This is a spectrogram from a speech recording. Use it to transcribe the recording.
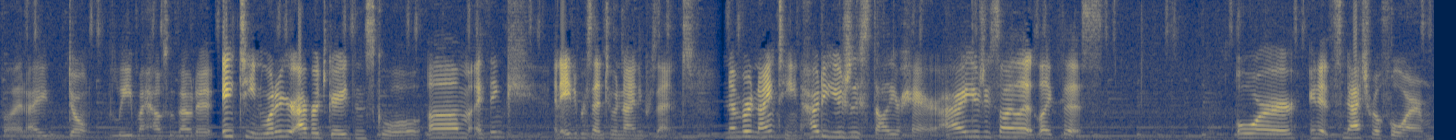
but I don't leave my house without it. 18. What are your average grades in school? Um, I think an 80% to a 90%. Number 19. How do you usually style your hair? I usually style it like this. Or in its natural form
